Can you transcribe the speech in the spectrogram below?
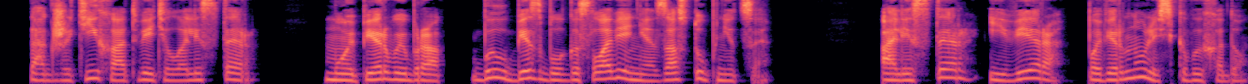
— так же тихо ответил Алистер. «Мой первый брак был без благословения заступницы». Алистер и Вера повернулись к выходу.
